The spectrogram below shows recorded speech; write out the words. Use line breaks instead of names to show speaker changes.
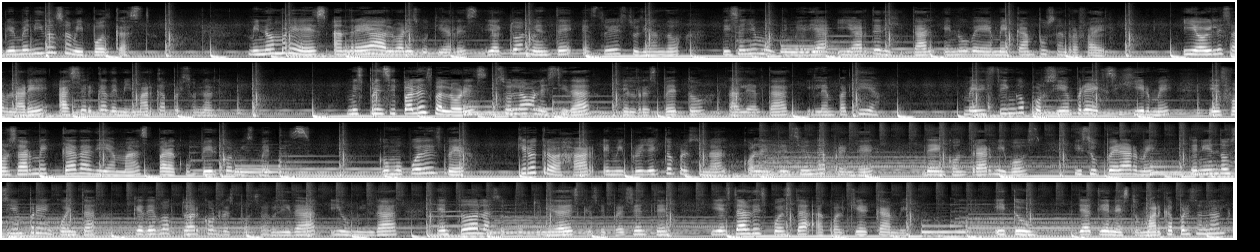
bienvenidos a mi podcast. Mi nombre es Andrea Álvarez Gutiérrez y actualmente estoy estudiando diseño multimedia y arte digital en VM Campus San Rafael. Y hoy les hablaré acerca de mi marca personal. Mis principales valores son la honestidad, el respeto, la lealtad y la empatía. Me distingo por siempre exigirme y esforzarme cada día más para cumplir con mis metas. Como puedes ver, quiero trabajar en mi proyecto personal con la intención de aprender, de encontrar mi voz y superarme teniendo siempre en cuenta que debo actuar con responsabilidad y humildad en todas las oportunidades que se presenten y estar dispuesta a cualquier cambio. ¿Y tú, ya tienes tu marca personal?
